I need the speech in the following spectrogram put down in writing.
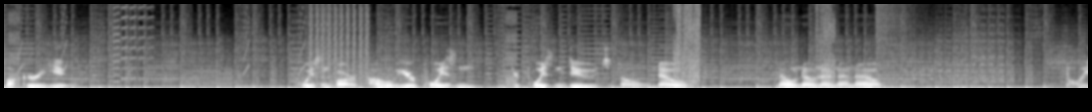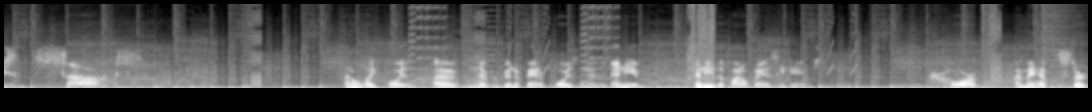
fuck are you? Poison barb. Oh, you're poison. You're poison dudes. Oh no. No, no, no, no, no. Poison sucks. I don't like poison. I've never been a fan of poison in any of any of the Final Fantasy games. They're horrible. I may have to start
